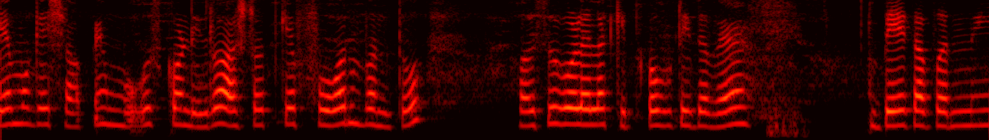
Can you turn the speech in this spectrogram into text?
ಏಮುಗೆ ಶಾಪಿಂಗ್ ಮುಗಿಸ್ಕೊಂಡಿದ್ರು. ಅಷ್ಟೊತ್ತಿಗೆ ಫೋನ್ ಬಂತು. ಹಸುಗಳೆಲ್ಲ ಕಿತ್ಕೊಬಿಟ್ಟಿದ್ದಾವೆ ಬೇಗ ಬನ್ನಿ,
